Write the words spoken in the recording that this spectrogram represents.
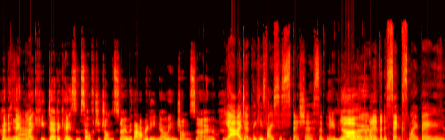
kind of thing. Like he dedicates himself to Jon Snow without really knowing Jon Snow. Yeah, I don't think he's very suspicious of new people No. the way that a six might be.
